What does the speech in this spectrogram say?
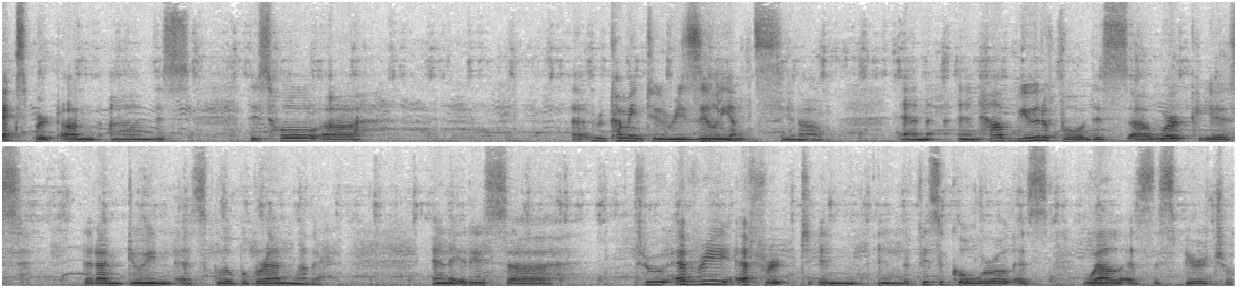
expert on um, this this whole uh, uh, coming to resilience, you know, and and how beautiful this work is that I'm doing as global grandmother, and it is through every effort in in the physical world as well as the spiritual.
